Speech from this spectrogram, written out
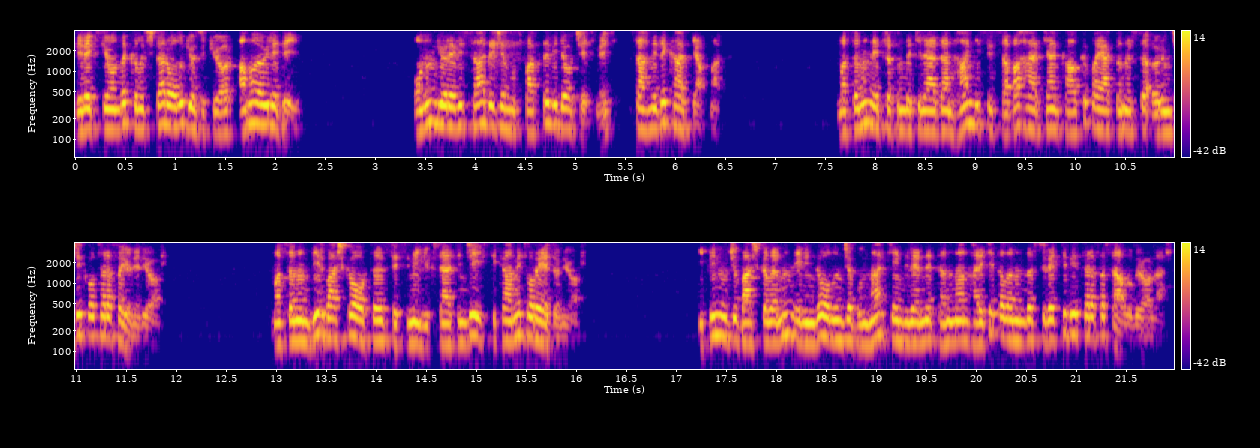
Direksiyonda Kılıçdaroğlu gözüküyor ama öyle değil. Onun görevi sadece mutfakta video çekmek, sahnede kalp yapmak. Masanın etrafındakilerden hangisi sabah erken kalkıp ayaklanırsa örümcek o tarafa yöneliyor. Masanın bir başka ortağı sesini yükseltince istikamet oraya dönüyor. İpin ucu başkalarının elinde olunca bunlar kendilerine tanınan hareket alanında sürekli bir tarafa savruluyorlar.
